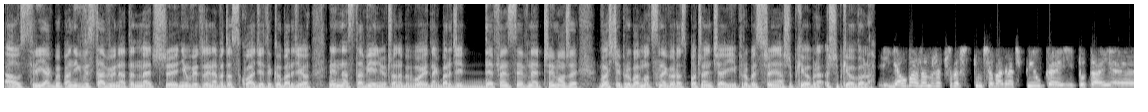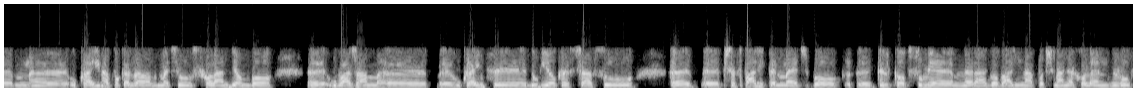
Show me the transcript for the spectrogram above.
Austrii, jak by pan ich wystawił na ten mecz? Nie mówię tutaj nawet o składzie, tylko bardziej o nastawieniu, czy ono by było jednak bardziej defensywne, czy może właśnie próba mocnego rozpoczęcia i próby strzelenia szybkiego, szybkiego gola? Ja uważam, że przede wszystkim trzeba grać piłkę i tutaj e, e, Ukraina pokazała w meczu z Holandią, bo e, uważam, e, e, Ukraińcy długi okres czasu przespali ten mecz, bo tylko w sumie reagowali na poczynania Holendrów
